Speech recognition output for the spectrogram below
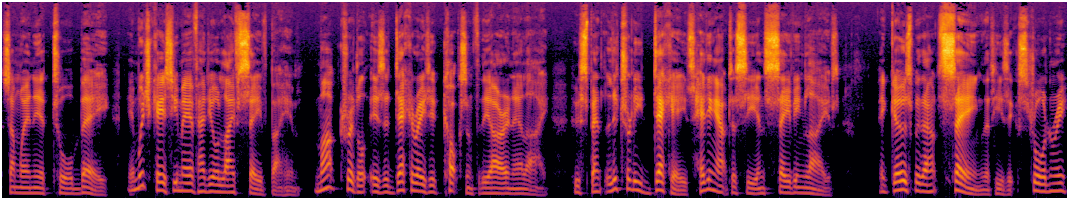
somewhere near Tor Bay, in which case you may have had your life saved by him. Mark Criddle is a decorated coxswain for the RNLI who spent literally decades heading out to sea and saving lives. It goes without saying that he's extraordinary,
